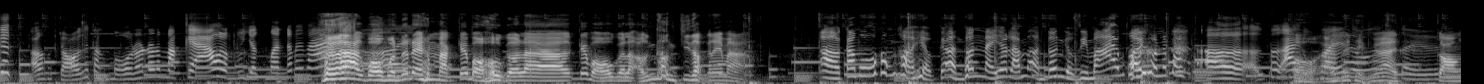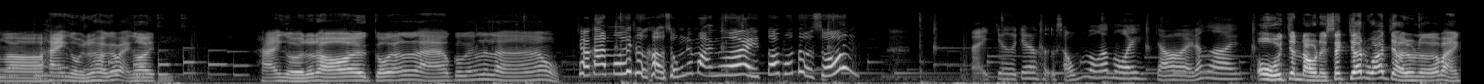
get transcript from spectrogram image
cái ờ, trời ơi, cái thằng bồ nó nó mặc cái áo làm tôi giật mình đó mấy má. Bồ mình nó đang mặc cái bộ gọi là cái bộ gọi là ẩn thân chi thật anh em à ờ Camu không thể hiểu cái ẩn thân này cho lắm ẩn thân kiểu gì mà ai cũng thấy luôn đó mà ờ ai Ồ, cũng ai vậy thấy thiệt với ai. Còn ờ, hai người nữa thôi các bạn ơi hai người nữa thôi cố gắng lên nào cố gắng lên nào. Cho Camu thử khẩu súng đi mọi người tôi muốn thử súng. Nãy chưa cho thử súng luôn á mui trời đất ơi. Ôi trên đầu này xác chết quá trời luôn nè các bạn.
